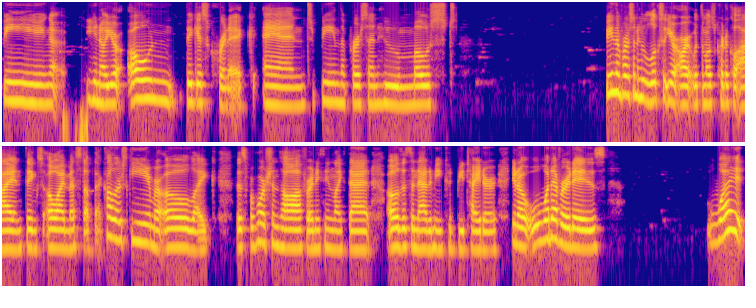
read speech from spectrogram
being, you know, your own biggest critic and being the person who most being the person who looks at your art with the most critical eye and thinks, "Oh, I messed up that color scheme," or "Oh, like this proportion's off," or anything like that. "Oh, this anatomy could be tighter." You know, whatever it is. What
